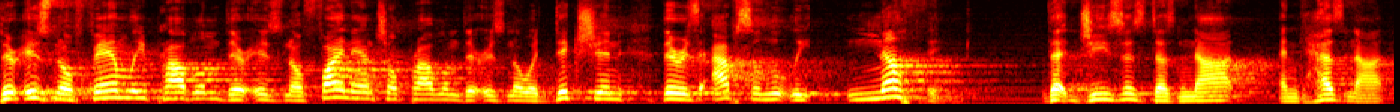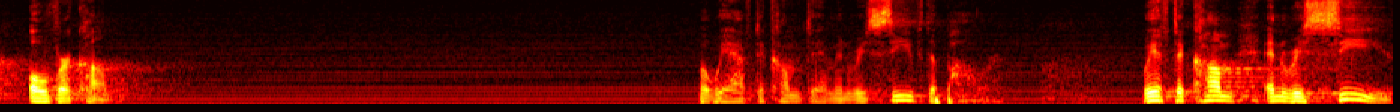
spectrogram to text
There is no family problem, there is no financial problem, there is no addiction, there is absolutely nothing that Jesus does not and has not overcome. But we have to come to Him and receive the power. We have to come and receive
